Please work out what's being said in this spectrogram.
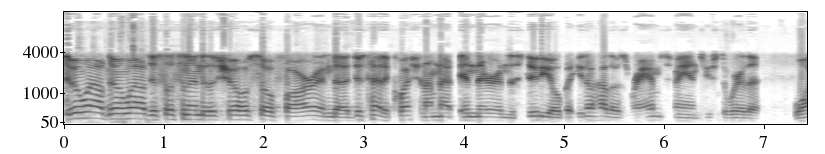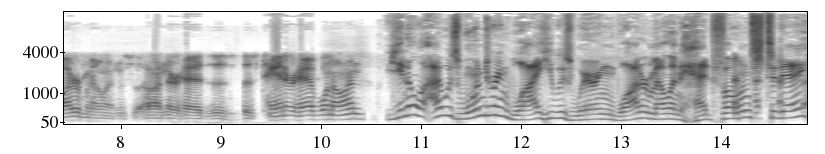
Doing well, doing well. Just listening to the show so far, and uh, just had a question. I'm not in there in the studio, but you know how those Rams fans used to wear the watermelons on their heads. Does, does Tanner have one on? You know, I was wondering why he was wearing watermelon headphones today,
